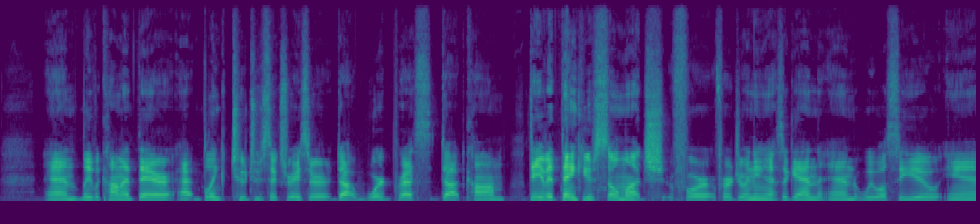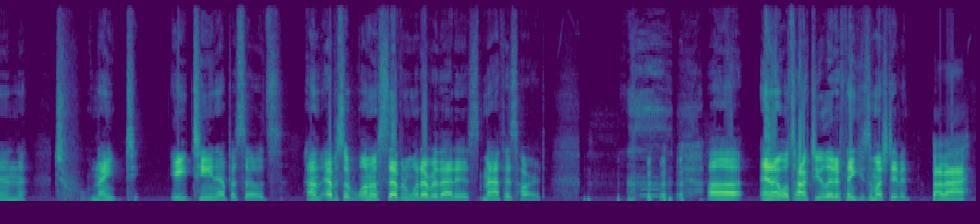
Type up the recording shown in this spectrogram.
and leave a comment there at blink226racer.wordpress.com. David, thank you so much for for joining us again, and we will see you in tw- 19, 18 episodes. Um, episode 107, whatever that is. Math is hard. uh, and I will talk to you later. Thank you so much, David. Bye bye.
